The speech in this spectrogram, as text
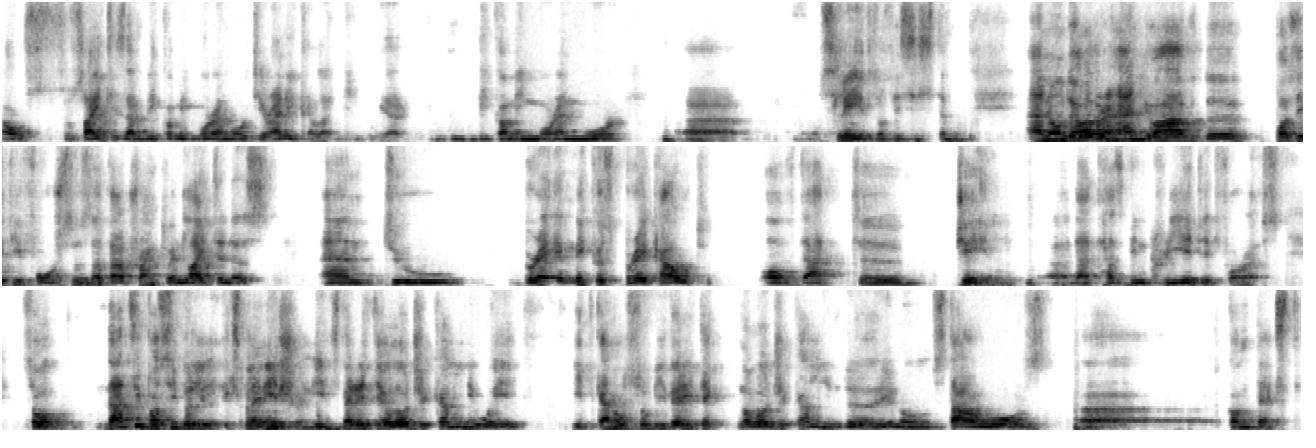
our societies are becoming more and more tyrannical. I mean, we are becoming more and more uh, slaves of a system. And on the other hand, you have the positive forces that are trying to enlighten us and to make us break out of that uh, jail uh, that has been created for us. So that's a possible explanation. It's very theological in a way. It can also be very technological in the you know Star Wars context.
